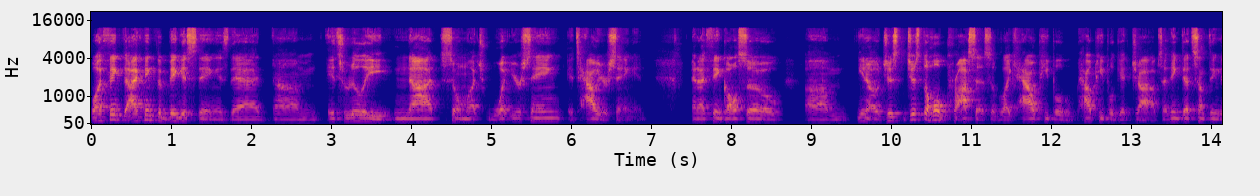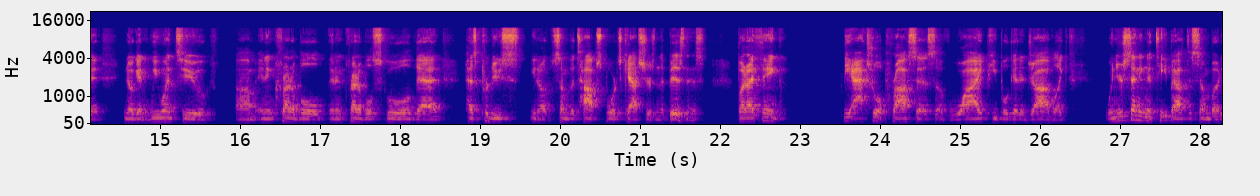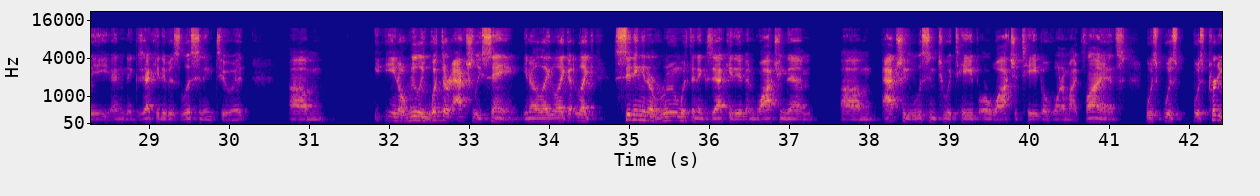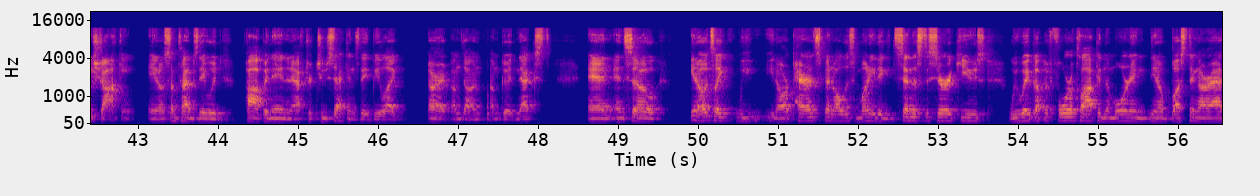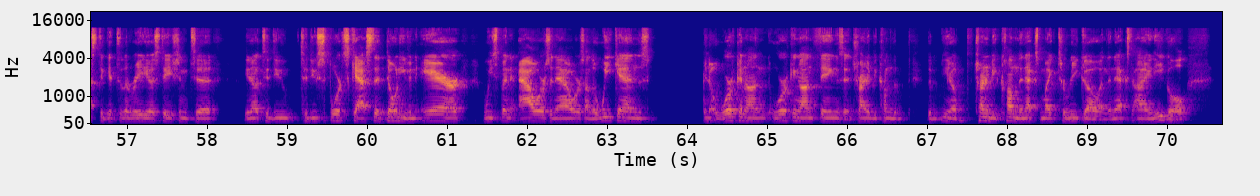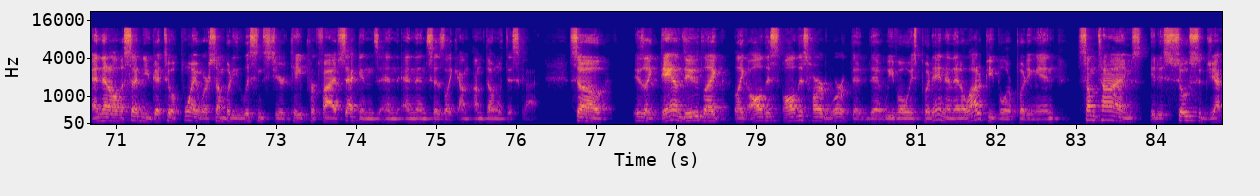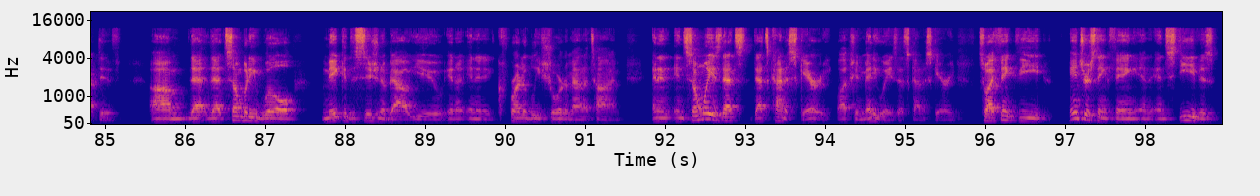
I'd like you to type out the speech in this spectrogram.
Well, I think I think the biggest thing is that um, it's really not so much what you're saying; it's how you're saying it. And I think also, um, you know, just just the whole process of like how people how people get jobs. I think that's something that you know. Again, we went to um, an incredible an incredible school that has produced you know some of the top sportscasters in the business. But I think the actual process of why people get a job, like when you're sending a tape out to somebody and an executive is listening to it, um, you know, really what they're actually saying, you know, like like like sitting in a room with an executive and watching them um, actually listen to a tape or watch a tape of one of my clients was was was pretty shocking. You know, sometimes they would pop it in, and after two seconds, they'd be like, "All right, I'm done. I'm good. Next." And and so you know, it's like we, you know, our parents spend all this money to send us to Syracuse. We wake up at four o'clock in the morning, you know, busting our ass to get to the radio station to, you know, to do to do sportscasts that don't even air. We spend hours and hours on the weekends, you know, working on working on things and trying to become the, the you know, trying to become the next Mike Tirico and the next Ian Eagle. And then all of a sudden you get to a point where somebody listens to your tape for five seconds and and then says like I'm I'm done with this guy. So is like, damn, dude, like like all this all this hard work that that we've always put in and that a lot of people are putting in. Sometimes it is so subjective um, that that somebody will make a decision about you in a, in an incredibly short amount of time. And in, in some ways, that's that's kind of scary. Well, actually, in many ways, that's kind of scary. So I think the interesting thing, and and Steve is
